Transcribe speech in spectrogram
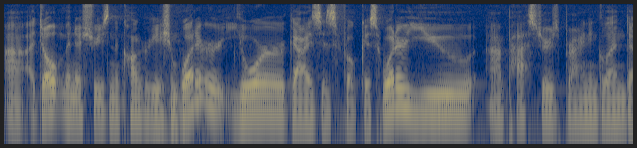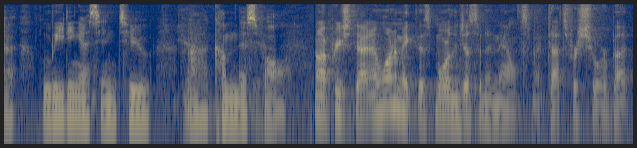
uh, adult ministries in the congregation, what are your guys' focus? What are you, uh, pastors Brian and Glenda, leading us into uh, come this fall? No, I appreciate that. And I want to make this more than just an announcement, that's for sure. But,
